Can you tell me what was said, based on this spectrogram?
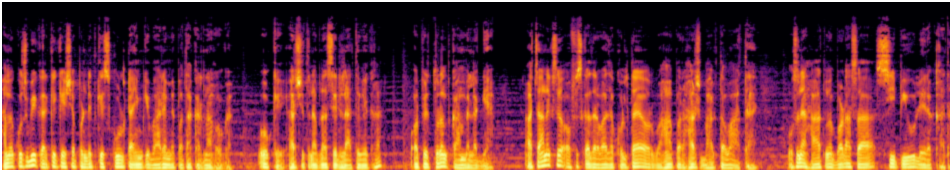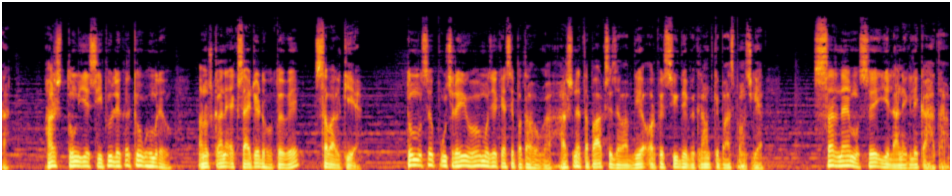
हमें कुछ भी करके केशव पंडित के स्कूल टाइम के बारे में पता करना होगा। ओके, हर्षित ने अपना सिर हिलाते हुए कहा, और फिर तुरंत काम में लग गया। अचानक से ऑफ़िस का दरवाज़ा खुलता है और वहाँ पर हर्ष भागता हुआ आता है। उसने हाथ में बड़ा सा सीपीयू ले रखा था। हर्ष, तुम ये सीपीयू लेकर क्यों घूम रहे हो? अनुष्का ने एक्साइटेड होते हुए सवाल किया। तुम मुझसे पूछ रही हो, मुझे कैसे पता होगा? हर्ष ने तपाक से जवाब दिया और फिर सीधे विक्रांत के पास पहुँच गया। सर ने मुझसे ये लाने के लिए कहा था।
